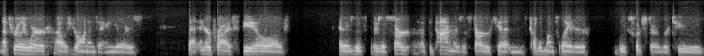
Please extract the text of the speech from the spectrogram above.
that's really where I was drawn into Angular's that enterprise feel of and there's this there's a start at the time there's a starter kit and a couple months later we switched over to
